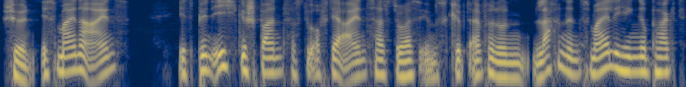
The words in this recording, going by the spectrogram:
schön. Ist meine Eins. Jetzt bin ich gespannt, was du auf der Eins hast. Du hast im Skript einfach nur einen lachenden Smiley hingepackt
